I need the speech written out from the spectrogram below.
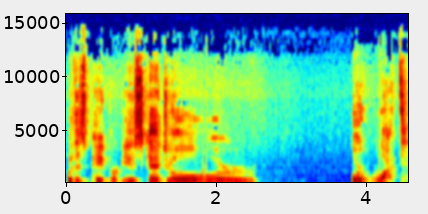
with its pay per view schedule or or what.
